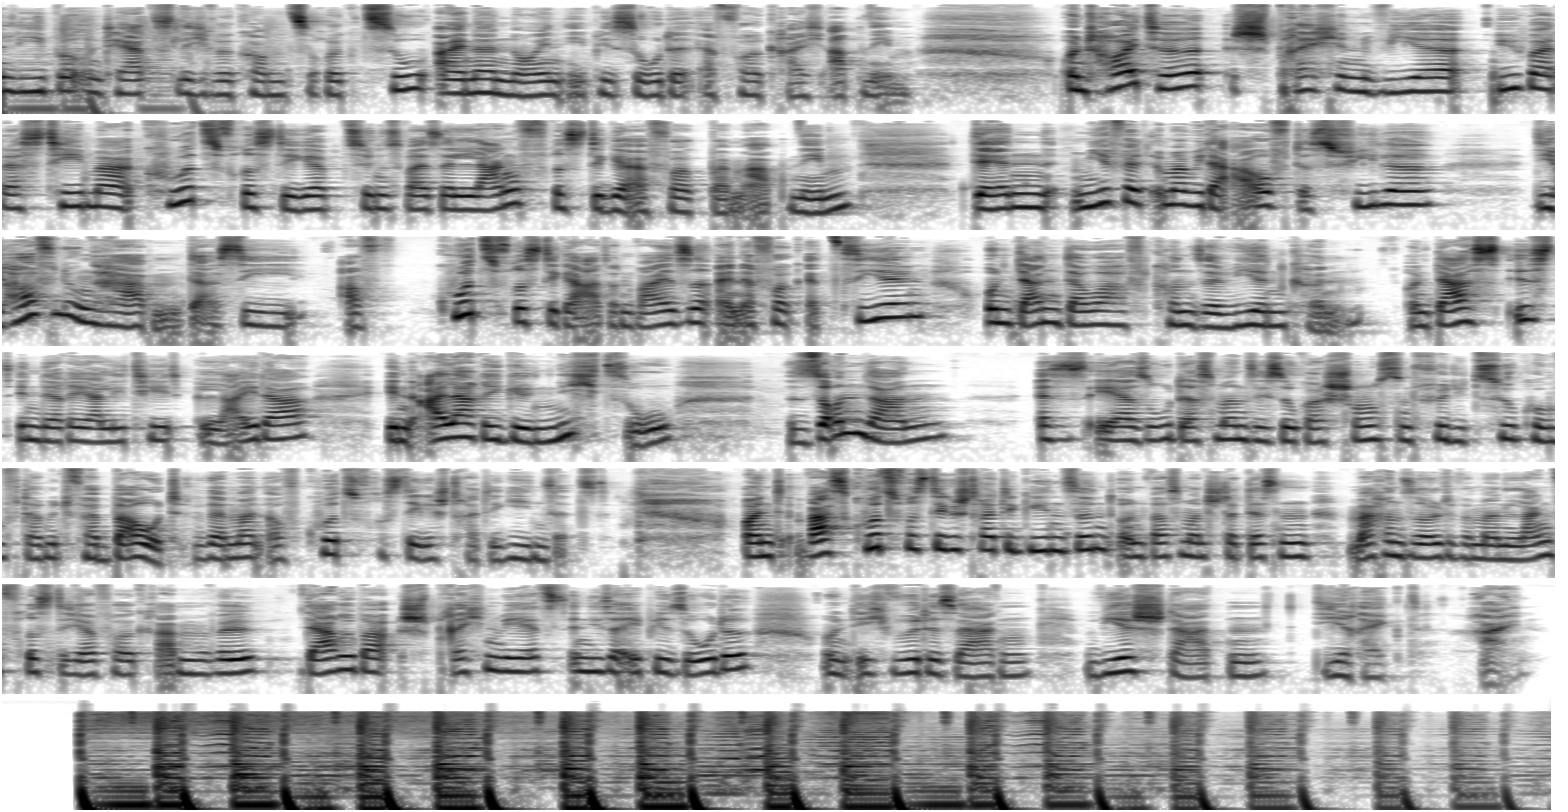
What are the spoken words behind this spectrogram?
meine Liebe und herzlich willkommen zurück zu einer neuen Episode Erfolgreich abnehmen. Und heute sprechen wir über das Thema kurzfristiger bzw. langfristiger Erfolg beim Abnehmen. Denn mir fällt immer wieder auf, dass viele die Hoffnung haben, dass sie auf kurzfristige Art und Weise einen Erfolg erzielen und dann dauerhaft konservieren können. Und das ist in der Realität leider in aller Regel nicht so, sondern es ist eher so, dass man sich sogar Chancen für die Zukunft damit verbaut, wenn man auf kurzfristige Strategien setzt. Und was kurzfristige Strategien sind und was man stattdessen machen sollte, wenn man langfristig Erfolg haben will, darüber sprechen wir jetzt in dieser Episode und ich würde sagen, wir starten direkt rein.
